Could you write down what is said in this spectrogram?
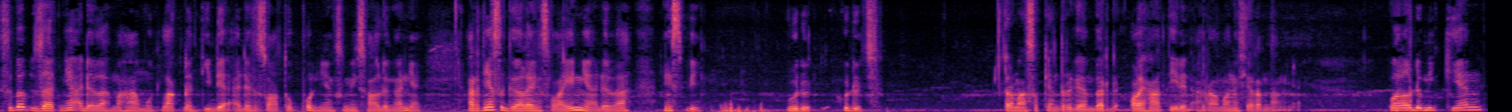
Sebab zatnya adalah maha mutlak dan tidak ada sesuatu pun yang semisal dengannya. Artinya segala yang selainnya adalah nisbi, hudud, hudud, termasuk yang tergambar oleh hati dan akal manusia tentangnya. Walau demikian,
